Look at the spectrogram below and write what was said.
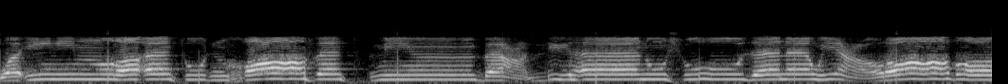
وَإِنِ امْرَأَةٌ خَافَتْ مِنْ بَعْدِهَا نُشُوزًا وَإِعْرَاضًا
